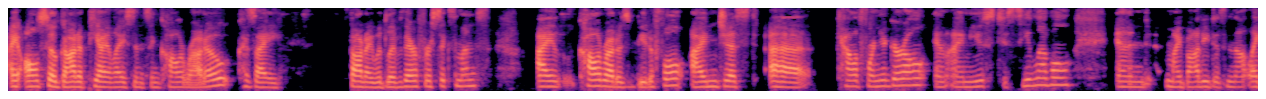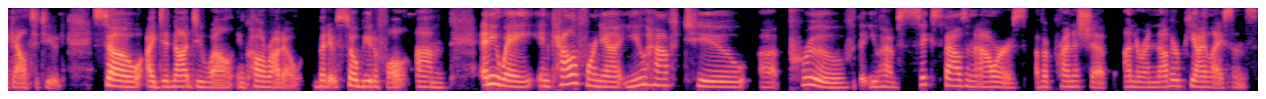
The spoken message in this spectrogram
I also got a PI license in Colorado because I thought I would live there for six months. I Colorado is beautiful. I'm just uh, California girl and I'm used to sea level and my body does not like altitude. So I did not do well in Colorado, but it was so beautiful. Um, anyway, in California, you have to uh, prove that you have 6,000 hours of apprenticeship under another PI license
